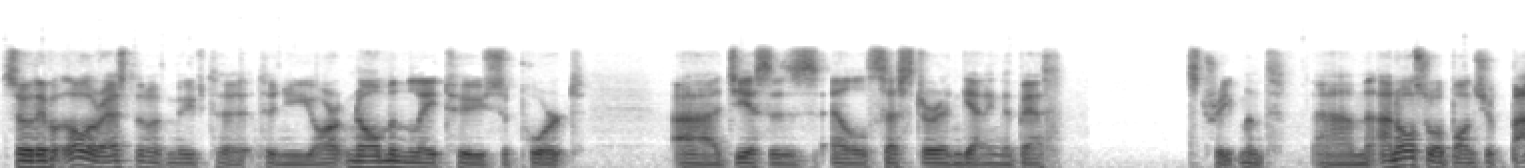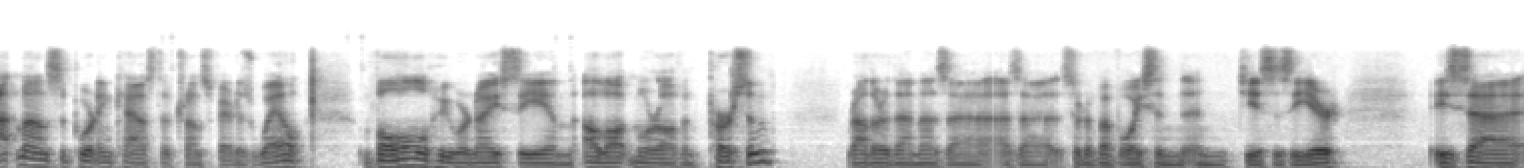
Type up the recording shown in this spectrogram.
So they've all the rest of them have moved to, to New York, nominally to support uh, Jace's ill sister in getting the best treatment. Um, and also a bunch of Batman supporting cast have transferred as well. Vol, who we're now seeing a lot more of in person, rather than as a as a sort of a voice in, in Jace's ear, is uh,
